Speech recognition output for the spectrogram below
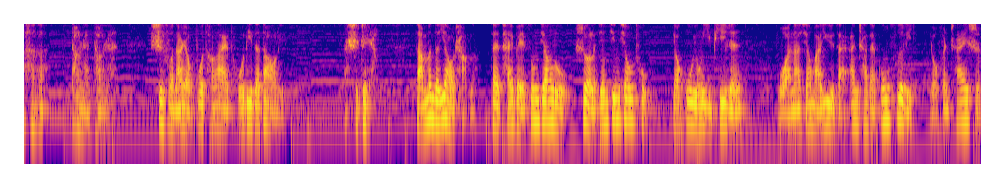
哈 哈当然当然，师傅哪有不疼爱徒弟的道理？是这样，咱们的药厂呢，在台北松江路设了间经销处，要雇佣一批人。”我呢，想把玉仔安插在公司里，有份差事，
